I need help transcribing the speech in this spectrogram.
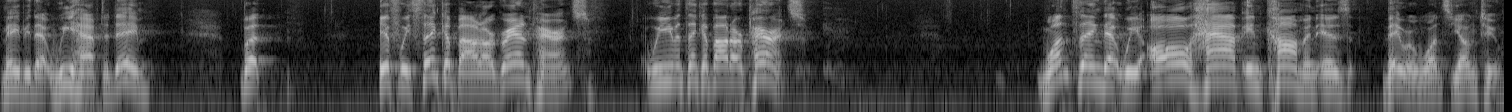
maybe that we have today. But if we think about our grandparents, we even think about our parents. One thing that we all have in common is they were once young too.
